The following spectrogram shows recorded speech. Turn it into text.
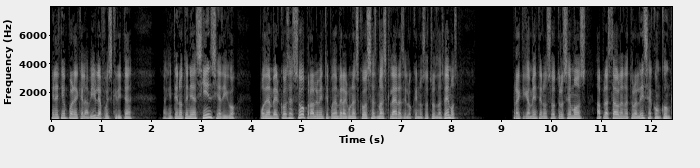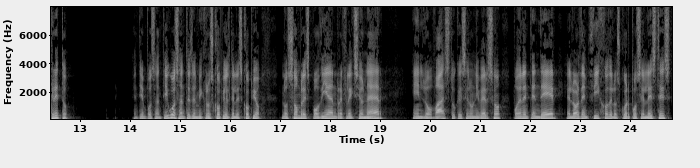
en el tiempo en el que la Biblia fue escrita, la gente no tenía ciencia, digo, podían ver cosas o probablemente podían ver algunas cosas más claras de lo que nosotros las vemos. Prácticamente nosotros hemos aplastado la naturaleza con concreto. En tiempos antiguos, antes del microscopio el telescopio, los hombres podían reflexionar en lo vasto que es el universo, podían entender el orden fijo de los cuerpos celestes,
